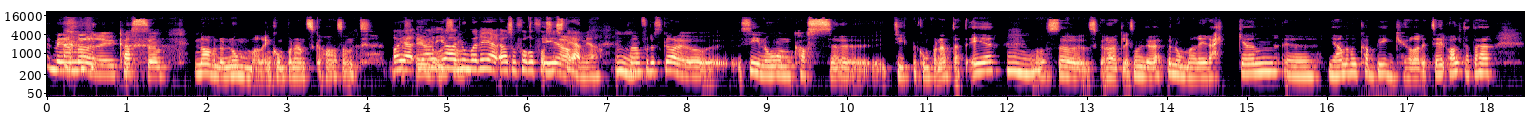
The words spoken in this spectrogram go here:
jeg mener hvilke hvilket navn og nummer en komponent skal ha. Sant? Å ja, ja, ja som- nummerer, altså for å få system, ja. Mm. For det skal jo si noe om hvilken type komponent dette er. Mm. Og så skal det ha et liksom, løpenummer i rekken. eh, gjerne sånn hva bygg hører det til. Alt dette her eh,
